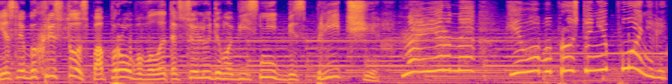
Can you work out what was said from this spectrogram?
Если бы Христос попробовал это все людям объяснить без притчи. Наверное, его бы просто не поняли,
